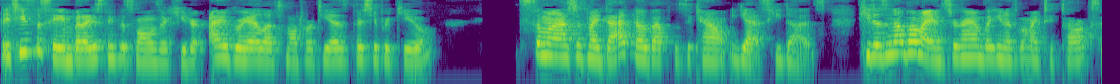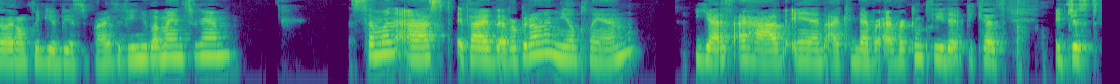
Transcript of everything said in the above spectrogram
they taste the same, but I just think the small ones are cuter. I agree. I love small tortillas. They're super cute. Someone asked, does my dad know about this account? Yes, he does. He doesn't know about my Instagram, but he knows about my TikTok, so I don't think it'd be a surprise if he knew about my Instagram. Someone asked if I've ever been on a meal plan. Yes, I have, and I could never ever complete it because it just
